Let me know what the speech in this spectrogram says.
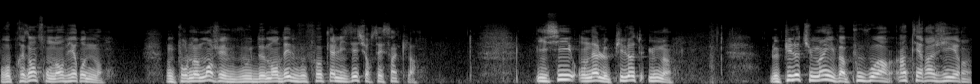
représentent son environnement. Donc pour le moment, je vais vous demander de vous focaliser sur ces cinq-là. Ici, on a le pilote humain. Le pilote humain, il va pouvoir interagir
